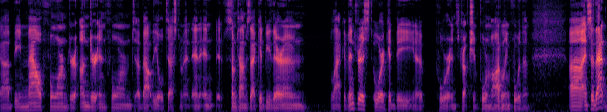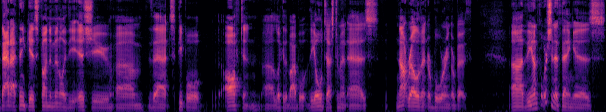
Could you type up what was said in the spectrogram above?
uh, be malformed or underinformed about the Old Testament, and and sometimes that could be their own lack of interest, or it could be you know poor instruction, poor modeling for them. Uh, and so that that I think is fundamentally the issue um, that people often uh, look at the Bible, the Old Testament, as not relevant or boring or both. Uh, the unfortunate thing is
